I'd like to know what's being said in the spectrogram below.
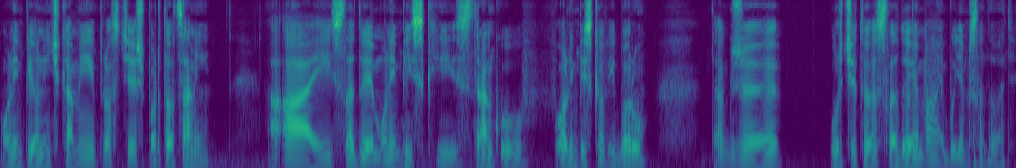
olimpioničkami, proste športovcami a aj sledujem olimpijský stránku olympijského výboru, takže určite to sledujem a aj budem sledovať.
